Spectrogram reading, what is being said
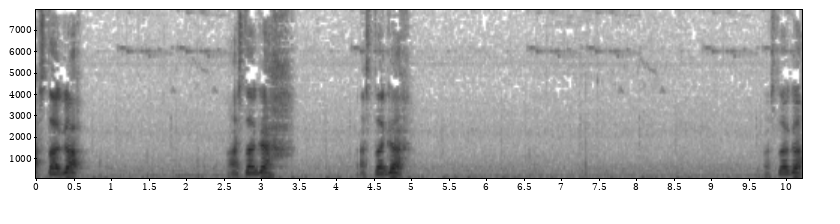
Astaga. Astaga. Astaga. Astaga.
